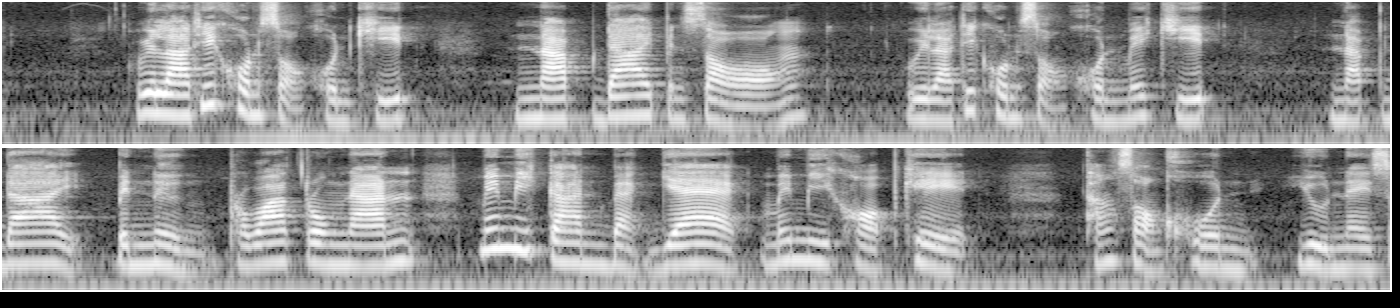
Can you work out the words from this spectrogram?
31 เวลาที่คนสองคนคิด นับได้เป็นสองเวลาที่คนสองคนไม่คิด นับได้เป็นหนึ่งเพราะว่าตรงนั้นไม่มีการแบ่งแยก ไม่มีขอบเขต ทั้งสองคนอยู่ในส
